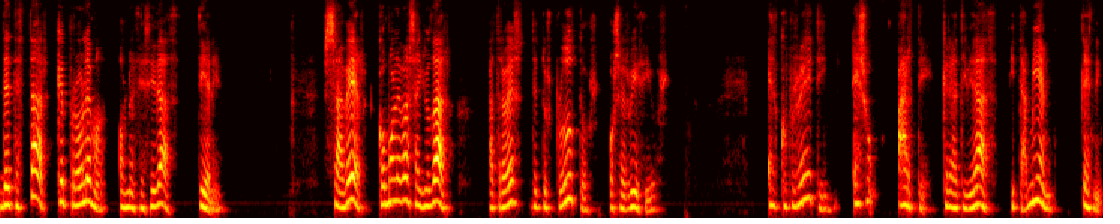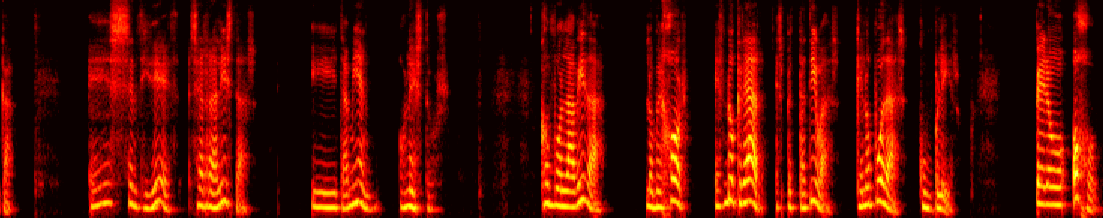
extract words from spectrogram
detectar qué problema o necesidad tiene saber cómo le vas a ayudar a través de tus productos o servicios. El copywriting es un arte, creatividad y también técnica. Es sencillez, ser realistas y también honestos. Como en la vida, lo mejor es no crear expectativas que no puedas cumplir. Pero ojo,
